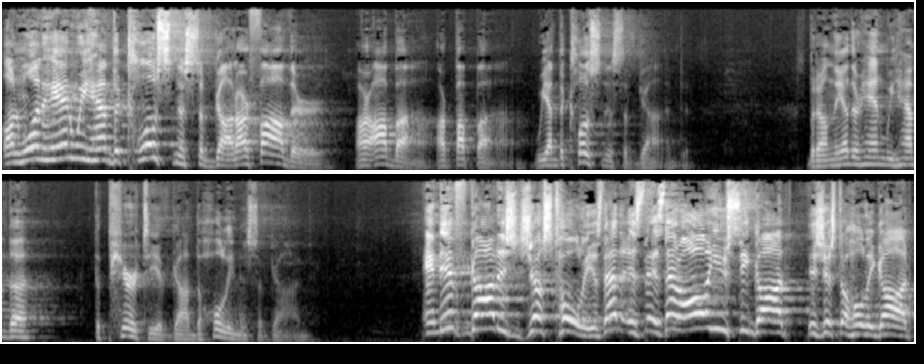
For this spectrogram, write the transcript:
On one hand, we have the closeness of God, our Father, our Abba, our Papa. We have the closeness of God. But on the other hand, we have the the purity of God, the holiness of God. And if God is just holy, is that, is, is that all you see God is just a holy God?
